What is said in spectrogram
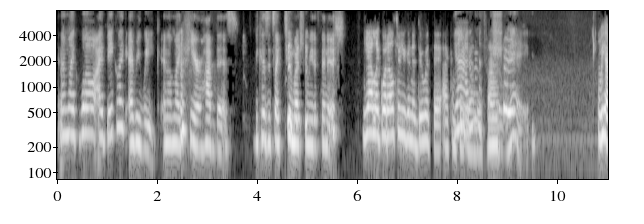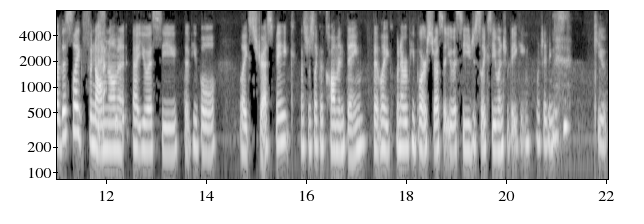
And I'm like, "Well, I bake like every week." And I'm like, "Here, have this." Because it's like too much for me to finish. Yeah, like what else are you gonna do with it? I completely Yeah, I don't want to throw it away. we have this like phenomenon at, at USC that people like stress bake. That's just like a common thing that like whenever people are stressed at USC, you just like see a bunch of baking, which I think is cute.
